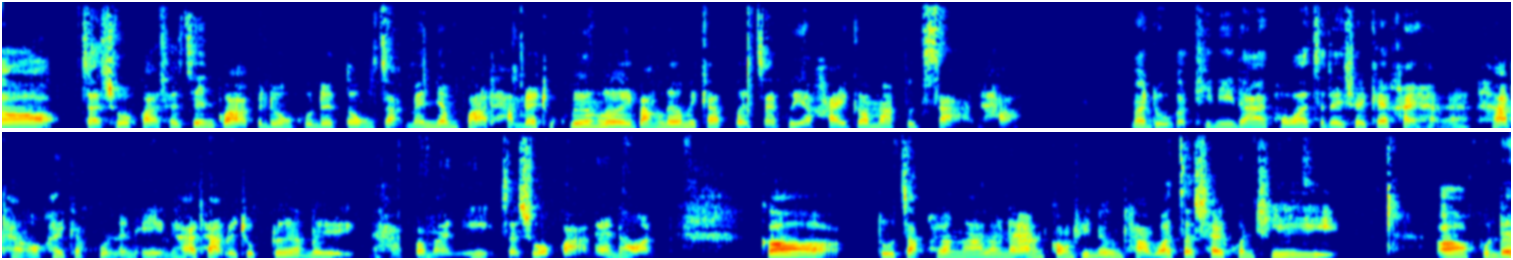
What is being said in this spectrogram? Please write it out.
ก็จะชัวร์กว่าชัดเจนกว่าเป็นดวงคุณโดยตรงจะแม่นยำกว่าถามได้ทุกเรื่องเลย บางเรื่องไม่กล้าเปิดใจคุยกับใครก็มาปรึกษานะคะ มาดูกับที่นี่ได้ เพราะว่าจะได้ช่วยแก้ไขหาหาทางออกให้กับคุณนั่นเองนะคะถามได้ทุกเรื่องเลยนะคะ ประมาณนี้จะชัวร์กว่าแน่นอน ก็ ดูจากพลังงานแล้วนะ กองที่หนึ่งถามว่าจะใช่คนที่เอ่อคุณได้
